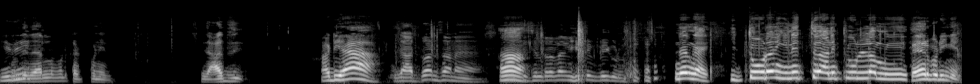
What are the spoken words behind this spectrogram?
இது. விரல மட்டும் கட் பண்ணிருக்கு இது அது. அப்படியா? இது அட்வான்ஸ் தானே. ஆ. சில்லறலாம் வீட்டுக்கு போய் கொடுப்போம். என்னங்க இத்துடன் இணைத்து அனுப்பியுள்ளோம் இ- பேர் படிங்க.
